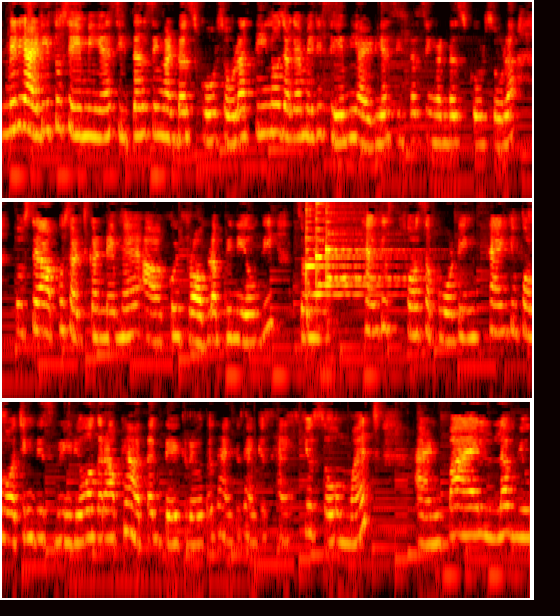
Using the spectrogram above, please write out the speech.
मेरी आईडी तो सेम ही है शीतल सिंह अंडर स्कोर सोलह। तीनों जगह मेरी सेम ही आईडी है शीतल सिंह अंडर स्कोर सोलह। तो उससे आपको सर्च करने में आ, कोई प्रॉब्लम भी नहीं होगी। So so, thank you for supporting thank you for watching this video अगर आप यहाँ तक देख रहे हो तो thank you thank you thank you so much and bye love you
